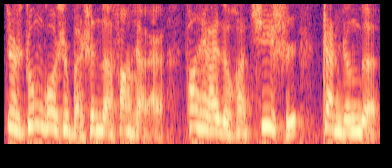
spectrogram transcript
就是中国是把身段放下来了，放下来的话，其实战争的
